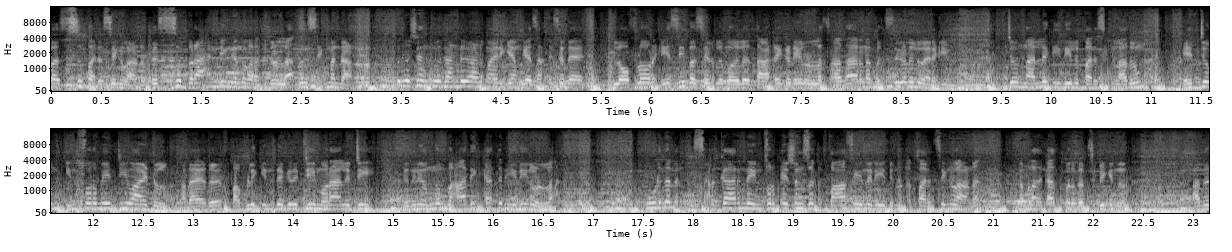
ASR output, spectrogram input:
ബസ് പരസ്യങ്ങളാണ്. ബസ് ബ്രാൻഡിംഗ് എന്ന് പറഞ്ഞിട്ടുള്ള ഒരു സെഗ്മെന്റാണ് ഒരുപക്ഷെ നിങ്ങൾ കണ്ടു കാണുമായിരിക്കാം കെ എസ് ആർ ടി സിയുടെ ലോ ഫ്ലോർ എ സി ബസ്സുകൾ മുതൽ താഴേക്കടയിലുള്ള സാധാരണ ബസ്സുകളിൽ വരെയും ഏറ്റവും നല്ല രീതിയിൽ പരസ്യങ്ങൾ അതും ഏറ്റവും ഇൻഫോർമേറ്റീവ് ആയിട്ടുള്ള അതായത് പബ്ലിക് ഇന്റഗ്രിറ്റി മൊറാലിറ്റി ഇതിനെയൊന്നും ബാധിക്കാത്ത രീതിയിലുള്ള കൂടുതൽ സർക്കാരിന്റെ ഇൻഫർമേഷൻസ് പാസ് ചെയ്യുന്ന രീതിയിലുള്ള പരസ്യങ്ങളാണ് നമ്മൾ അതിനകത്ത് പ്രദർശിപ്പിക്കുന്നത്. അത്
